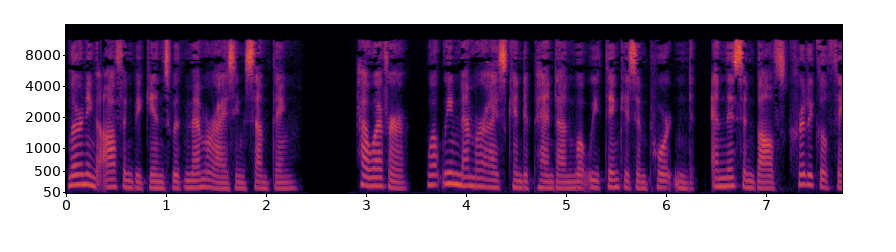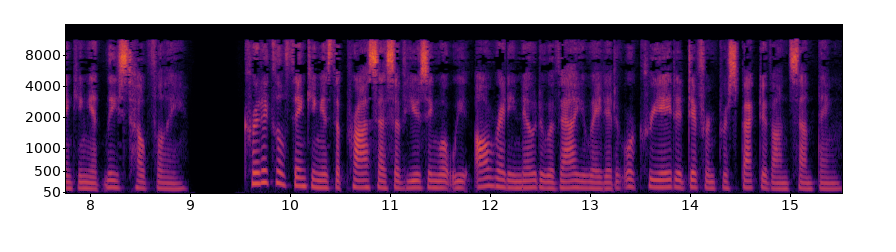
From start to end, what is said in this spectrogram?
Learning often begins with memorizing something. However, what we memorize can depend on what we think is important, and this involves critical thinking at least hopefully. Critical thinking is the process of using what we already know to evaluate it or create a different perspective on something.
